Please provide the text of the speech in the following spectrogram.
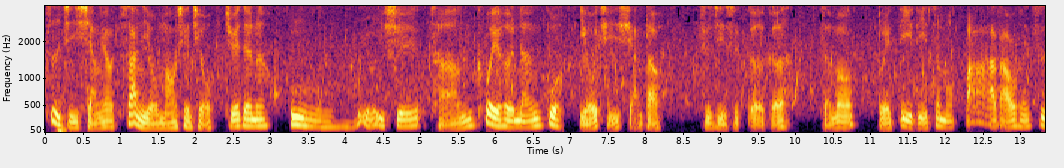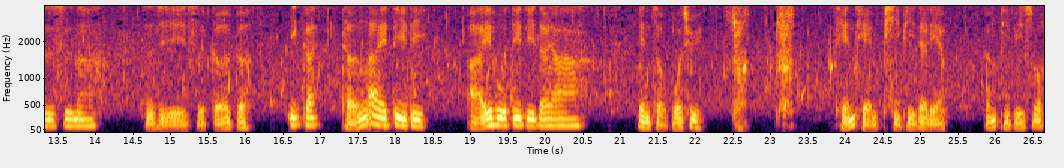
自己想要占有毛线球，觉得呢？哦，有一些惭愧和难过，尤其想到自己是哥哥，怎么对弟弟这么霸道和自私呢？自己是哥哥，应该疼爱弟弟、爱护弟弟的呀。便走过去，舔舔皮皮的脸，跟皮皮说：“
